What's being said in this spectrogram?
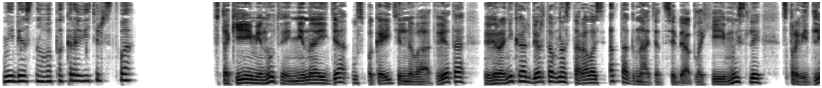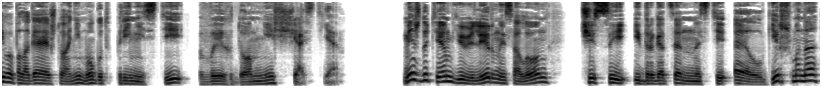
небесного покровительства? В такие минуты, не найдя успокоительного ответа, Вероника Альбертовна старалась отогнать от себя плохие мысли, справедливо полагая, что они могут принести в их дом несчастье. Между тем ювелирный салон «Часы и драгоценности Л. Гиршмана»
